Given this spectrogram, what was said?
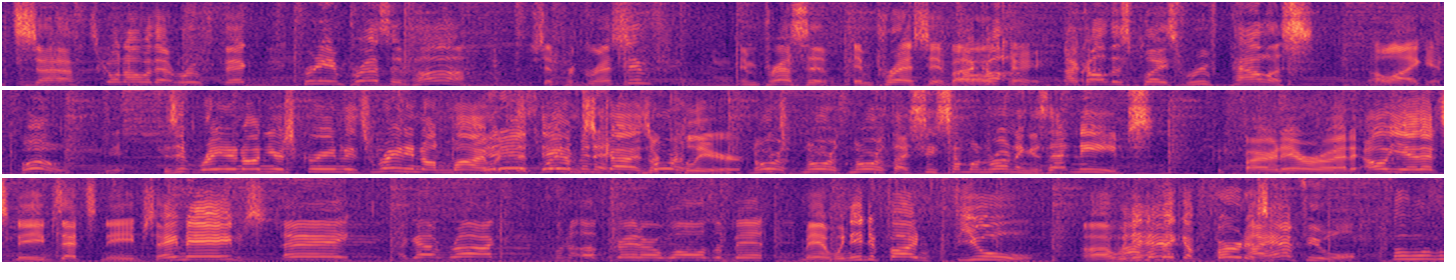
What's uh, what's going on with that roof, Vic? Pretty impressive, huh? You said progressive? Impressive. Impressive. I Oh, call, okay. I call this place Roof Palace. I like it. Whoa. Is it raining on your screen? It's raining on mine, It but is. the Wait damn skies north, are clear. North, north, north. I see someone running. Is that Neebs? Could fire an arrow at it. Oh yeah, that's Neebs. That's Neebs. Hey Neebs! Hey, I got rock. I'm gonna upgrade our walls a bit. Man, we need to find fuel. Uh, we I need to ha- make a furnace. I have fuel. Oh,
